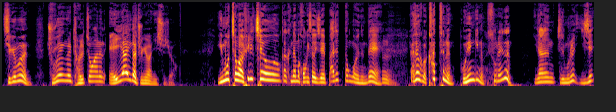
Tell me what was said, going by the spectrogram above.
지금은 주행을 결정하는 AI가 중요한 이슈죠. 유모차와 휠체어가 그나마 거기서 이제 빠졌던 거였는데, 음. 야, 생각해봐. 카트는, 보행기는, 수레는? 이라는 질문을 이제,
